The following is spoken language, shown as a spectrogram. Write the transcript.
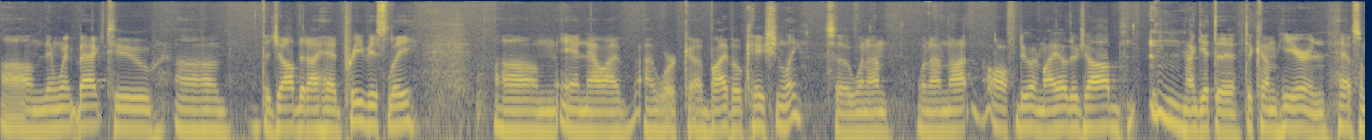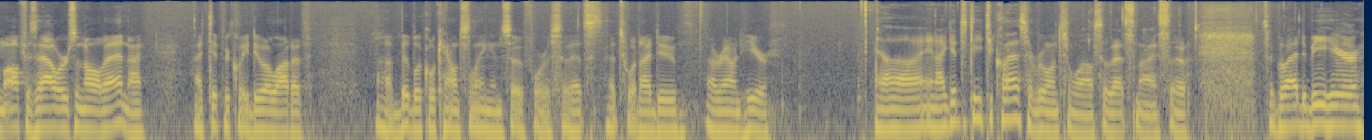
Um, then went back to the job that I had previously, um, and now I, I work bivocationally. So when I'm when I'm not off doing my other job, I get to, to come here and have some office hours and all that. And I, I typically do a lot of uh, biblical counseling and so forth. So that's that's what I do around here. Uh, and I get to teach a class every once in a while, so that's nice. So, so glad to be here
